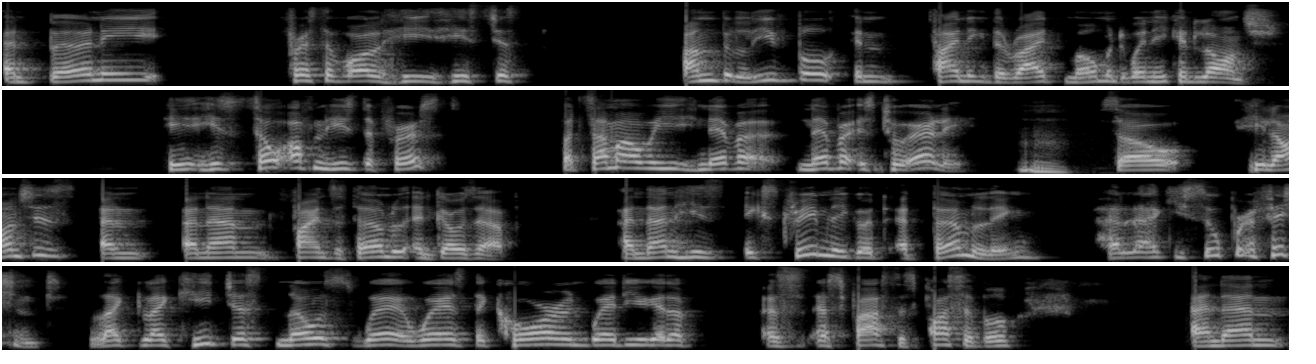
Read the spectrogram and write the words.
and Bernie, first of all, he he's just unbelievable in finding the right moment when he can launch. He, he's so often he's the first, but somehow he never never is too early. Mm. So he launches and and then finds a thermal and goes up and then he's extremely good at thermaling like he's super efficient like like he just knows where where's the core and where do you get up as, as fast as possible and then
